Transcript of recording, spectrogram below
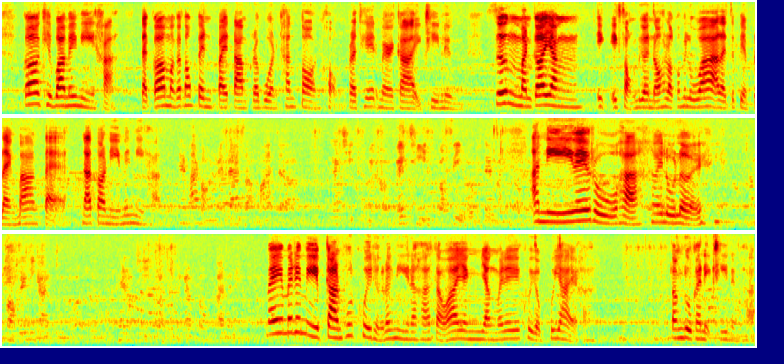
ำก็คิดว่าไม่มีค่ะ แต่ก็มันก็ต้องเป็นไปตามกระบวนขั้นตอนของประเทศอเมริกาอีกทีหนึ่ง ซึ่งมันก็ยังอีกอีกสองเดือนเนาะเราก็ไม่รู้ว่าอะไรจะเปลี่ยนแปลงบ้าง แต่ณตอนนี้ไม่มีค่ะ ในภาคของอเมริกาสามารถจะได้ฉีดโควิดได้ฉีดวัคซีนโควิดได้ไหมอันนี้ไม่รู้ค่ะ ไม่รู้เลย ทางกองได้มีการ ไม่ไม่ได้มีการพูดคุยถึงเรื่องนี้นะคะ แต่ว่ายังยังไม่ได้คุยกับผู้ใหญ่ค่ะ ต้องดูกันอีกทีหนึ่งค่ะ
